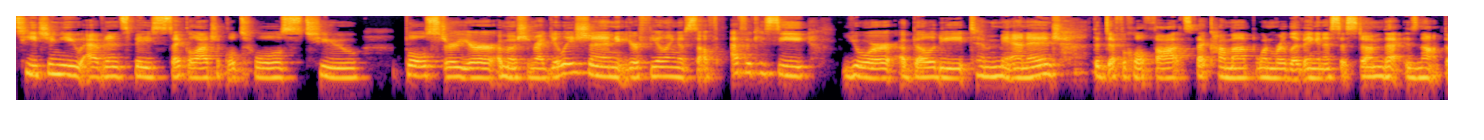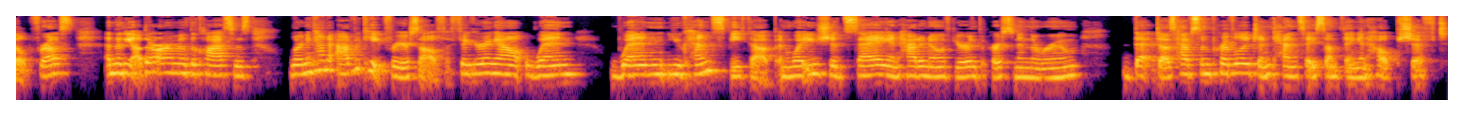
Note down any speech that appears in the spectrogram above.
teaching you evidence based psychological tools to bolster your emotion regulation, your feeling of self efficacy, your ability to manage the difficult thoughts that come up when we're living in a system that is not built for us. And then the other arm of the class is learning how to advocate for yourself, figuring out when when you can speak up and what you should say and how to know if you're the person in the room that does have some privilege and can say something and help shift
